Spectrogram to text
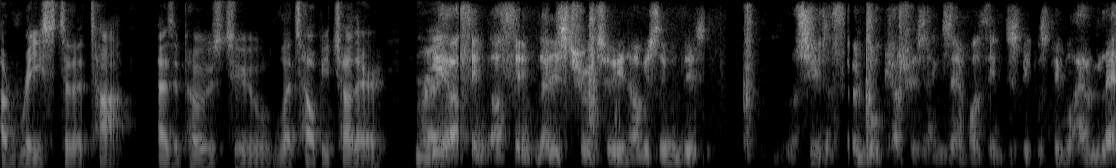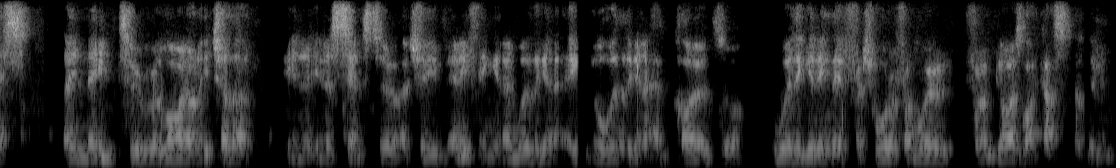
a race to the top as opposed to let's help each other. right Yeah, I think I think that is true too. You know, obviously with these, let's use a third world country as an example. I think just because people have less, they need to rely on each other in a, in a sense to achieve anything. You know, whether they're going to eat or whether they're going to have clothes or where they're getting their fresh water from. Where for guys like us that live in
